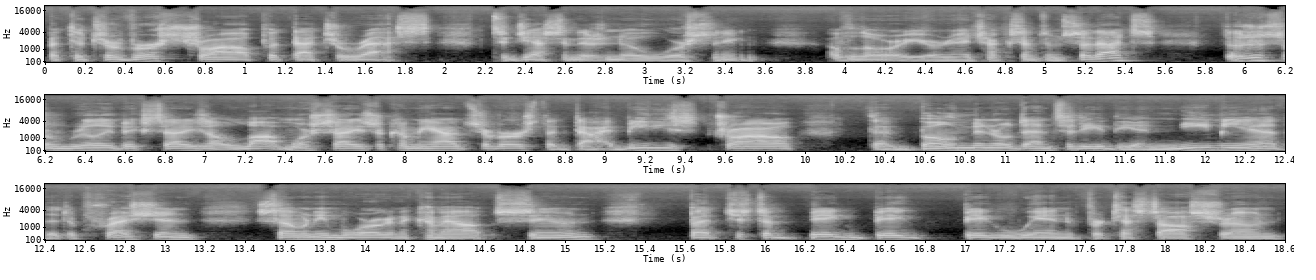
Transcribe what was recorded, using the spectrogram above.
But the Traverse trial put that to rest, suggesting there's no worsening of lower urinary tract symptoms. So that's those are some really big studies. A lot more studies are coming out of Traverse, the diabetes trial, the bone mineral density, the anemia, the depression. So many more are going to come out soon. But just a big, big, big win for testosterone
